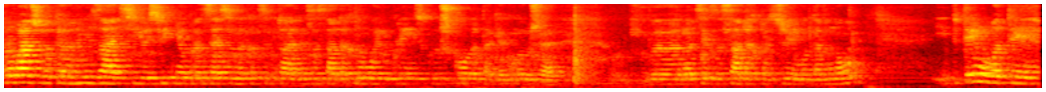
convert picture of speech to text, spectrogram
впроваджувати організацію освітнього процесу на концептуальних засадах нової української школи, так як ми вже на цих засадах працюємо давно. І підтримувати,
